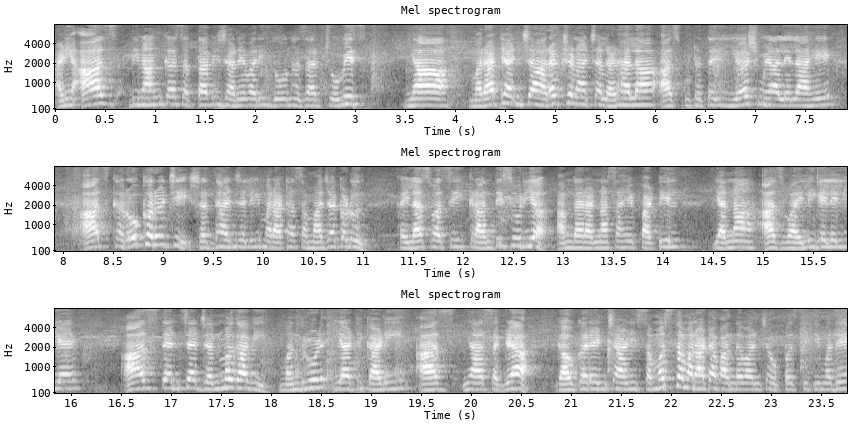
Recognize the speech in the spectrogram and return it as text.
आणि आज दिनांक सत्तावीस जानेवारी दोन हजार चोवीस ह्या मराठ्यांच्या आरक्षणाच्या लढ्याला आज कुठंतरी यश मिळालेलं आहे. आज खरोखरची श्रद्धांजली मराठा समाजाकडून. कैलासवासी क्रांतीसूर्य आमदार अण्णासाहेब पाटील यांना आज वाहिली गेलेली आहे. आज त्यांच्या जन्मगावी मंदरुळ या ठिकाणी आज ह्या सगळ्या गावकऱ्यांच्या आणि समस्त मराठा बांधवांच्या उपस्थितीमध्ये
